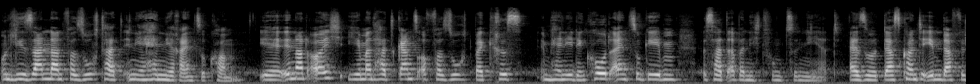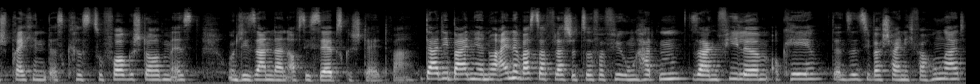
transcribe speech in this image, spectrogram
und Lisanne dann versucht hat, in ihr Handy reinzukommen. Ihr erinnert euch, jemand hat ganz oft versucht, bei Chris im Handy den Code einzugeben, es hat aber nicht funktioniert. Also das könnte eben dafür sprechen, dass Chris zuvor gestorben ist und Lisanne dann auf sich selbst gestellt war. Da die beiden ja nur eine Wasserflasche zur Verfügung hatten, sagen viele, okay, dann sind sie wahrscheinlich verhungert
